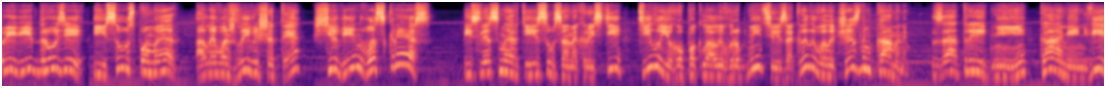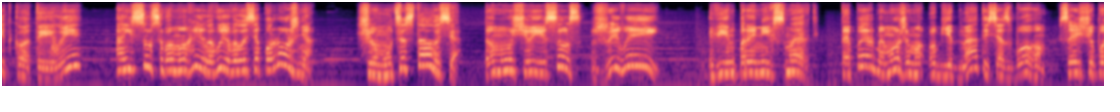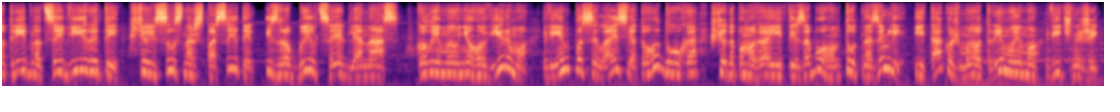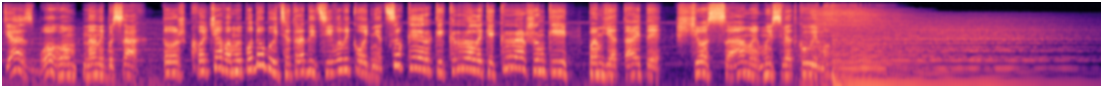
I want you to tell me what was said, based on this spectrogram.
Привіт, друзі! Ісус помер, але важливіше те, що Він воскрес. Після смерті Ісуса на хресті тіло його поклали в гробницю і закрили величезним каменем. За три дні камінь відкотили, а Ісусова могила виявилася порожня. Чому це сталося? Тому що Ісус живий. Він переміг смерть. Тепер ми можемо об'єднатися з Богом. Все, що потрібно, це вірити, що Ісус наш Спаситель і зробив це для нас. Коли ми в нього віримо, Він посилає Святого Духа, що допомагає йти за Богом тут на землі. І також ми отримуємо вічне життя з Богом на небесах. Тож, хоча вам і подобаються традиції Великодня, цукерки, кролики, крашенки, пам'ятайте, що саме ми святкуємо.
